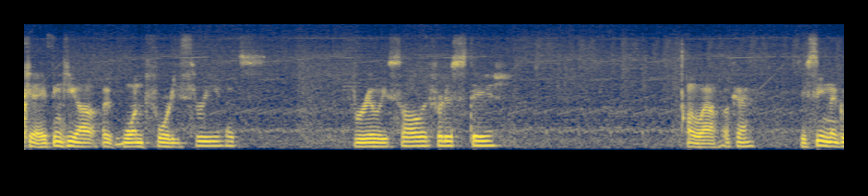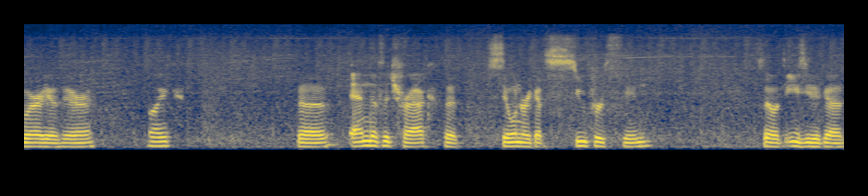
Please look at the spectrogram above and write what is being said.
Okay, I think he got like 143. That's really solid for this stage. Oh wow, okay. You see Naguaria there. Like, the end of the track, the cylinder gets super thin. So it's easy to get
